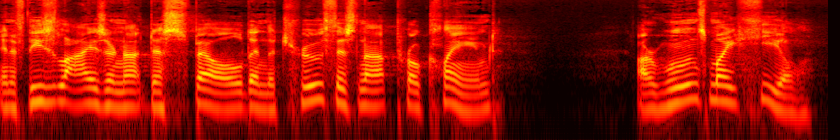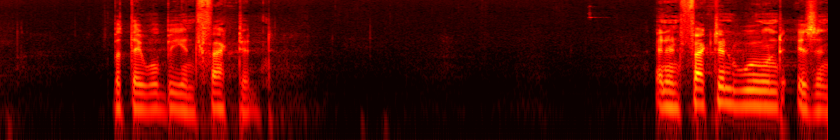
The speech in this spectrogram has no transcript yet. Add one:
And if these lies are not dispelled and the truth is not proclaimed, our wounds might heal, but they will be infected. An infected wound is, in,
